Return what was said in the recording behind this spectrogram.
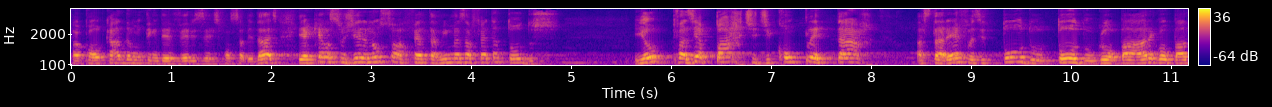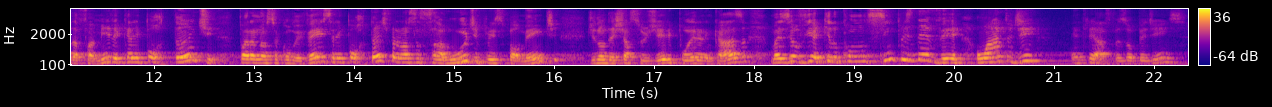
a qual cada um tem deveres e responsabilidades, e aquela sujeira não só afeta a mim, mas afeta a todos. E eu fazia parte de completar as tarefas e todo, todo global, a área global da família, que era importante para a nossa convivência, era importante para a nossa saúde, principalmente, de não deixar sujeira e poeira em casa, mas eu vi aquilo como um simples dever, um ato de, entre aspas, obediência.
